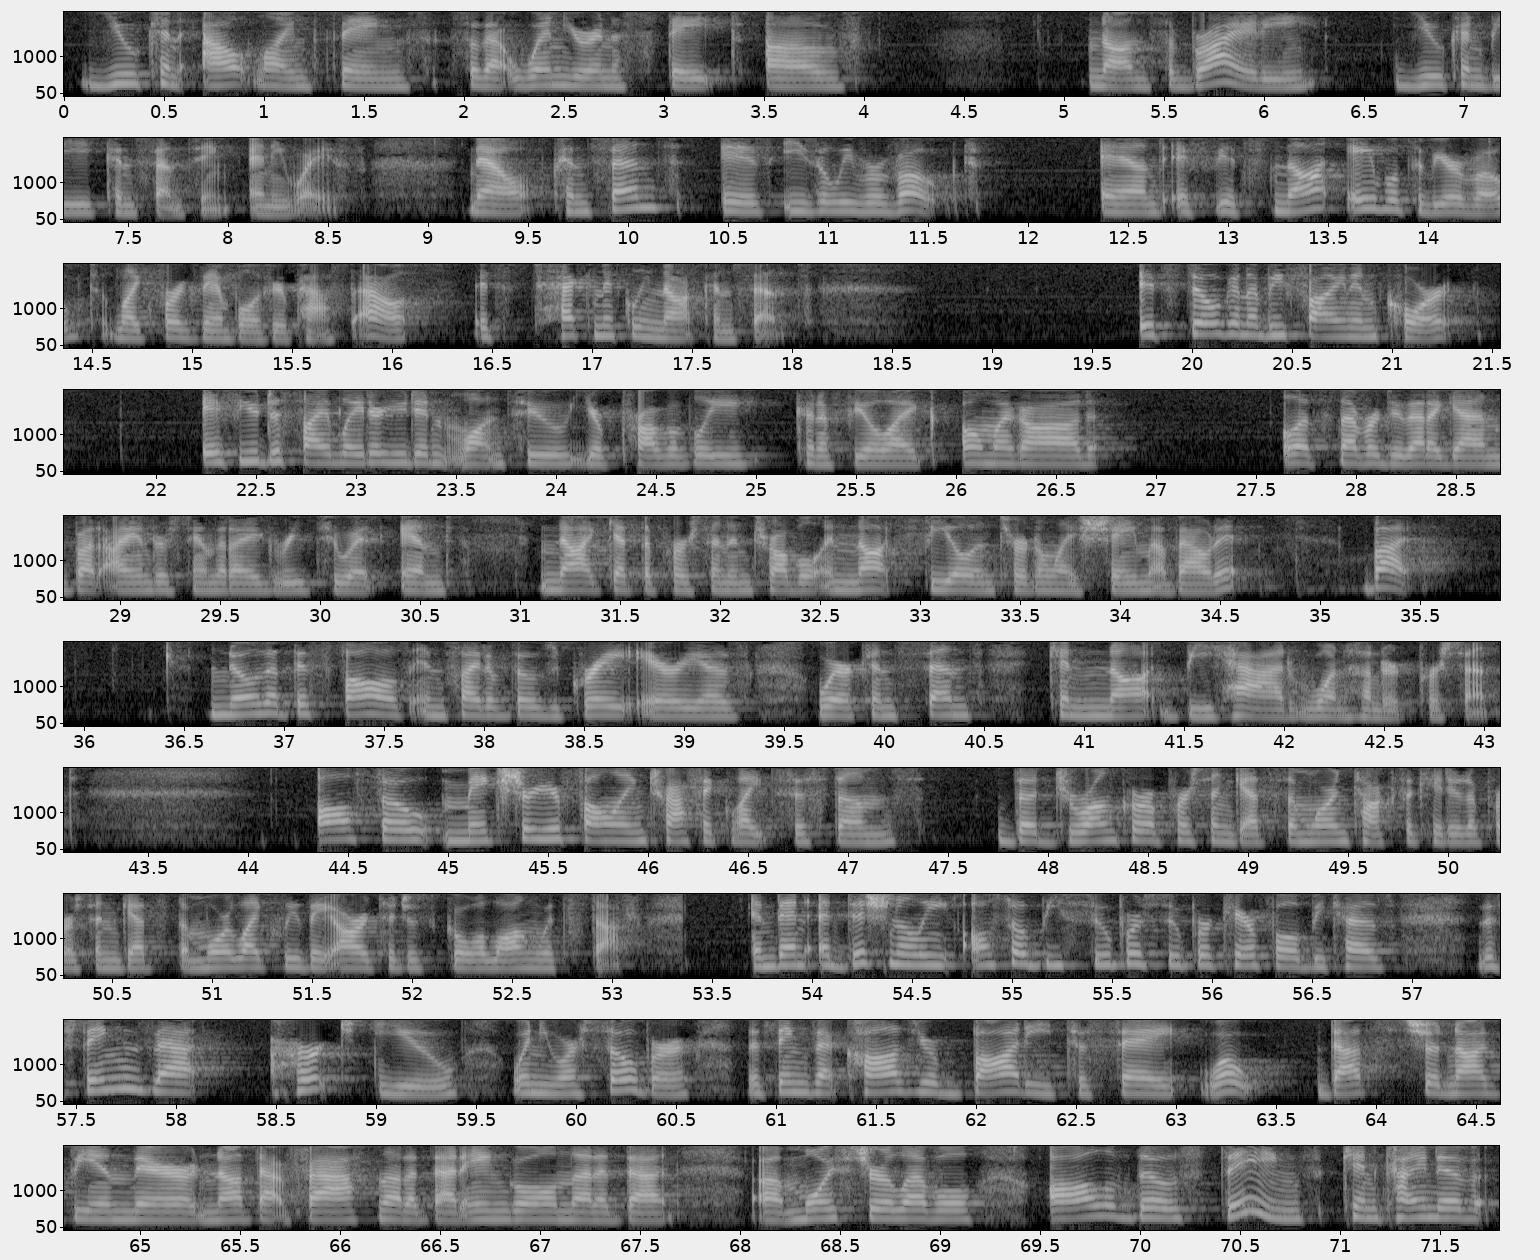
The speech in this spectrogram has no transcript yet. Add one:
you can outline things so that when you're in a state of non sobriety, you can be consenting anyways. Now, consent is easily revoked. And if it's not able to be revoked, like for example, if you're passed out, it's technically not consent it's still going to be fine in court. If you decide later you didn't want to, you're probably going to feel like, oh my God, let's never do that again. But I understand that I agreed to it and not get the person in trouble and not feel internalized shame about it. But know that this falls inside of those gray areas where consent cannot be had 100%. Also, make sure you're following traffic light systems the drunker a person gets, the more intoxicated a person gets, the more likely they are to just go along with stuff. And then additionally, also be super, super careful because the things that hurt you when you are sober, the things that cause your body to say, whoa, that should not be in there, not that fast, not at that angle, not at that uh, moisture level. All of those things can kind of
